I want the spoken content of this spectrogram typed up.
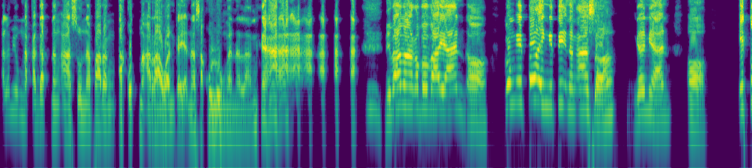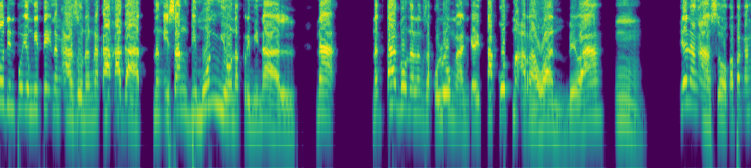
alam yung nakagat ng aso na parang takot maarawan kaya nasa kulungan na lang. 'Di ba mga kababayan? Oh, kung ito ay ngiti ng aso, ganyan, oh, ito din po yung ngiti ng aso nang nakakagat ng isang demonyo na kriminal na nagtago na lang sa kulungan kay takot maarawan, 'di ba? Mm. Yan ang aso. Kapag ang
